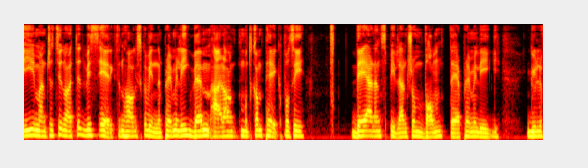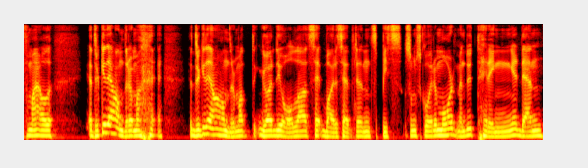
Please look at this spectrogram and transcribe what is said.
i Manchester United? Hvis Erik Den Haag skal vinne Premier League, hvem er det han på en måte kan peke på og si Det er den spilleren som vant det Premier League-gullet for meg? Og jeg tror ikke det handler om Jeg tror ikke det handler om at Guardiola bare setter en spiss som scorer mål, men du trenger den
